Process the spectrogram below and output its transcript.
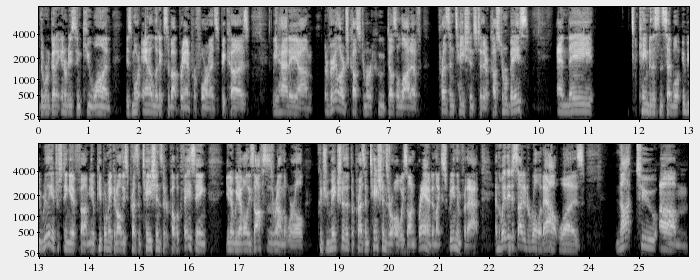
that we're going to introduce in Q1 is more analytics about brand performance because we had a, um, a very large customer who does a lot of presentations to their customer base, and they came to this and said, well, it'd be really interesting if, um, you know, people are making all these presentations that are public facing. You know, we have all these offices around the world. Could you make sure that the presentations are always on brand and like screen them for that? And the way they decided to roll it out was not to, um,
